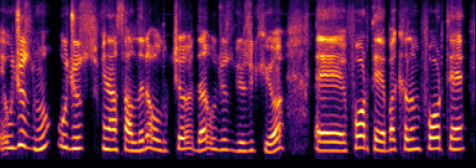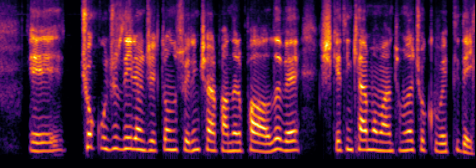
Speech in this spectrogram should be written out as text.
E, ucuz mu? Ucuz. Finansalları oldukça da ucuz gözüküyor. E, Forte'ye bakalım. Forte e, çok ucuz değil öncelikle onu söyleyeyim. Çarpanları pahalı ve şirketin kar momentumu da çok kuvvetli değil.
